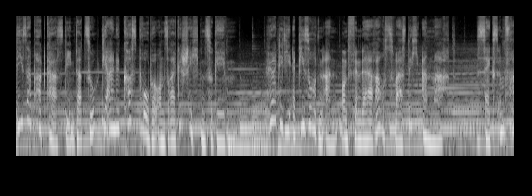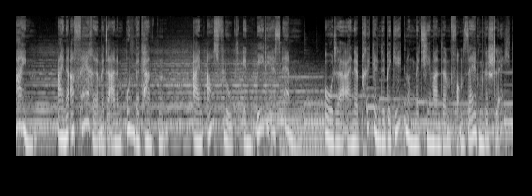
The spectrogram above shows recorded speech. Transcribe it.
Dieser Podcast dient dazu, dir eine Kostprobe unserer Geschichten zu geben. Hör dir die Episoden an und finde heraus, was dich anmacht. Sex im Freien, eine Affäre mit einem Unbekannten, ein Ausflug in BDSM oder eine prickelnde Begegnung mit jemandem vom selben Geschlecht.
